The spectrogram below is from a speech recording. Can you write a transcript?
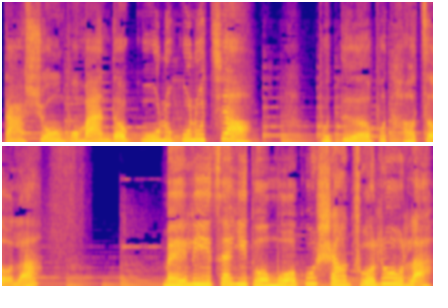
大熊不满地咕噜咕噜叫，不得不逃走了。梅丽在一朵蘑菇上着陆了。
